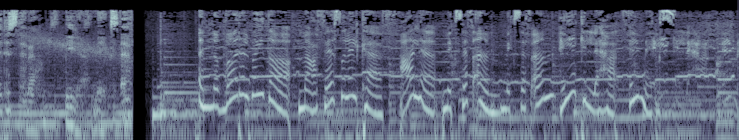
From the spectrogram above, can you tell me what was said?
إلى Mix FM النظارة البيضاء مع فيصل الكاف على Mix FM Mix FM هي كلها في ال mix, هي كلها في ال mix.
